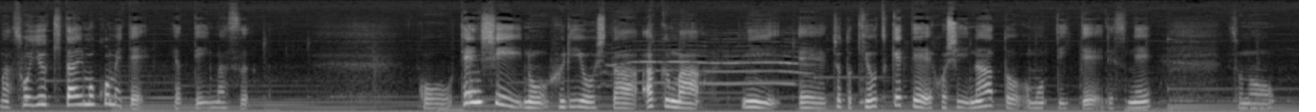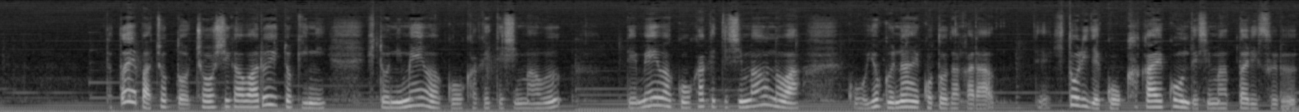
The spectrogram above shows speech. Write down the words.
まあ、そういう期待も込めてやっています。こう天使のふりをした悪魔に、えーちょっと気をつけてほしいなと思っていてですねその例えばちょっと調子が悪い時に人に迷惑をかけてしまうで迷惑をかけてしまうのはこう良くないことだから一人でこう抱え込んでしまったりする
